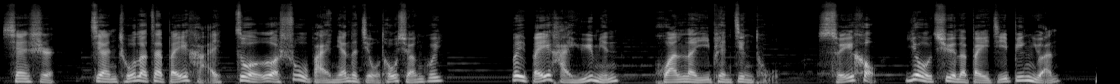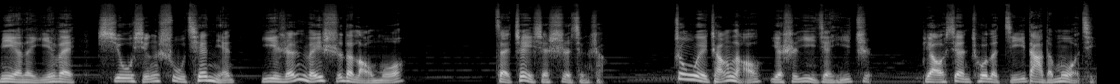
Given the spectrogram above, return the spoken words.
先是剪除了在北海作恶数百年的九头玄龟，为北海渔民还了一片净土；随后又去了北极冰原，灭了一位修行数千年、以人为食的老魔。在这些事情上，众位长老也是意见一致，表现出了极大的默契。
